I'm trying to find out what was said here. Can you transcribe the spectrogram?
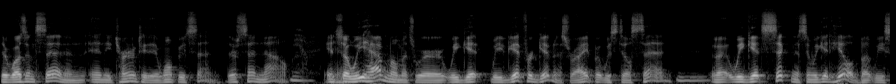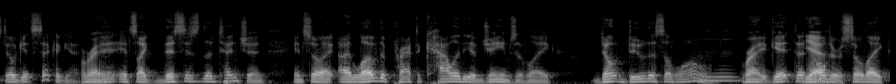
There wasn't sin, and in eternity there won't be sin. There's sin now. Yeah. And so we have moments where we get we get forgiveness, right? But we still sin. Uh, we get sickness and we get healed, but we still get sick again. Right. And it's like this is the tension. And so I, I love the practicality of James of like, don't do this alone. right. Get the Yeah. elders. So like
